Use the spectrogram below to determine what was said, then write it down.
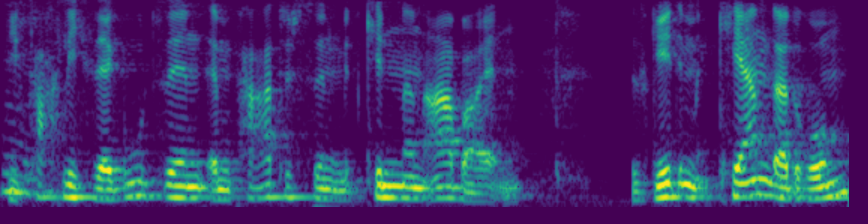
die mhm. fachlich sehr gut sind, empathisch sind, mit Kindern arbeiten. Es geht im Kern darum,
